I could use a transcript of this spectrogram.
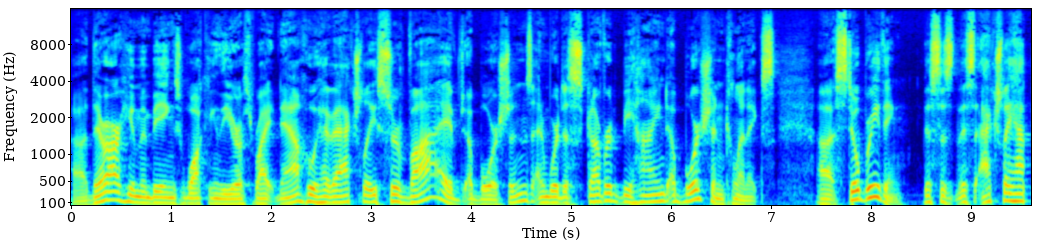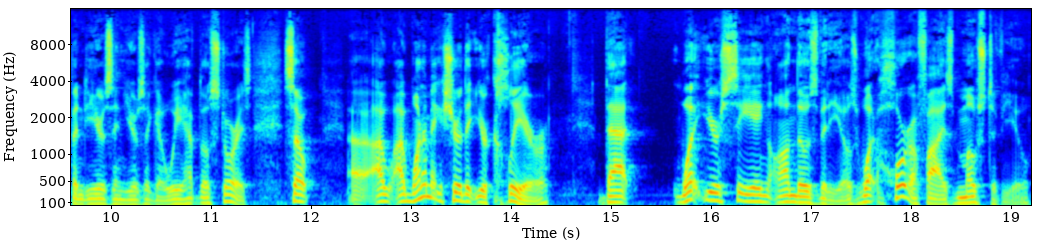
Uh, there are human beings walking the earth right now who have actually survived abortions and were discovered behind abortion clinics, uh, still breathing. This is this actually happened years and years ago. We have those stories. So uh, I, I want to make sure that you're clear that what you're seeing on those videos, what horrifies most of you,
